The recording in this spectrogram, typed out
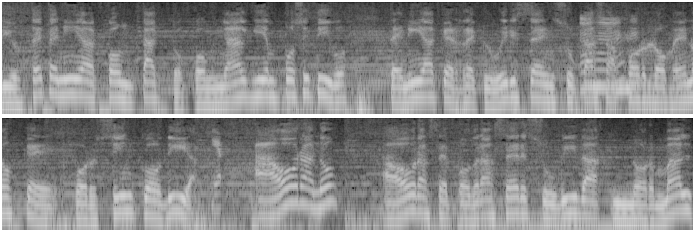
si usted tenía contacto con alguien positivo, tenía que recluirse en su casa por lo menos que por cinco días. Yep. Ahora no, ahora se podrá hacer su vida normal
